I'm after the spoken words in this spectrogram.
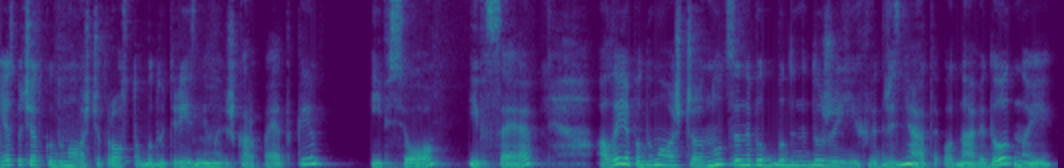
Я спочатку думала, що просто будуть різні мої шкарпетки, і все, і все. Але я подумала, що ну, це не буде не дуже їх відрізняти одна від одної,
